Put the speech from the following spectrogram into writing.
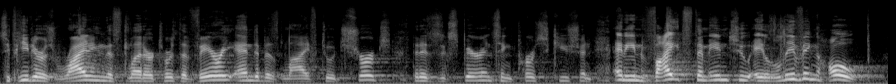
See, Peter is writing this letter towards the very end of his life to a church that is experiencing persecution, and he invites them into a living hope.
